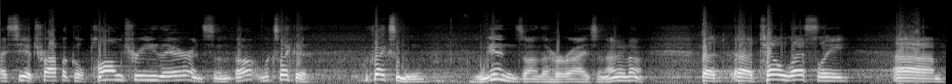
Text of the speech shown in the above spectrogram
I see a tropical palm tree there, and some. Oh, looks like a, looks like some winds on the horizon. I don't know, but uh, tell Leslie. Um,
